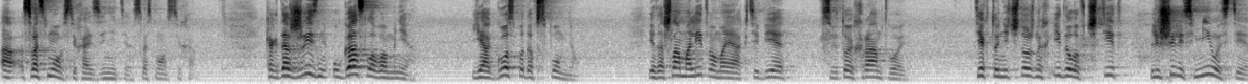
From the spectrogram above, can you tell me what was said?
А, с восьмого стиха, извините, с восьмого стиха. Когда жизнь угасла во мне, я Господа вспомнил. И дошла молитва моя к Тебе в святой храм Твой. Те, кто ничтожных идолов чтит, лишились милости,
